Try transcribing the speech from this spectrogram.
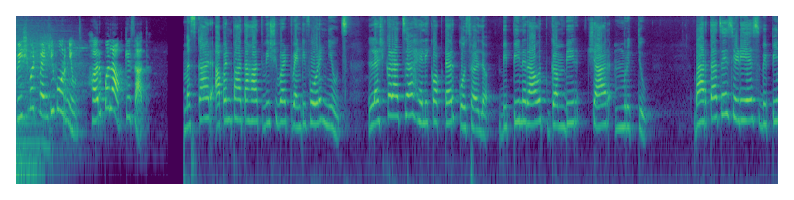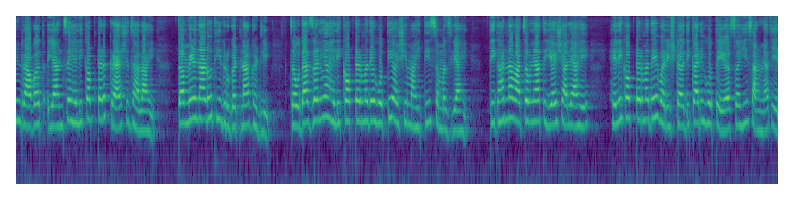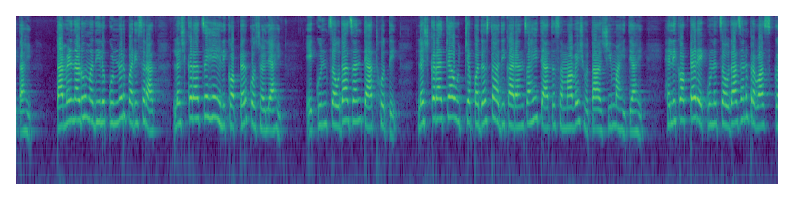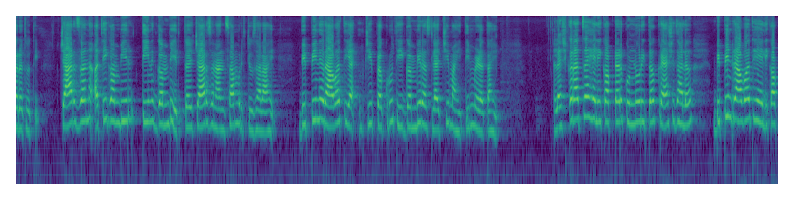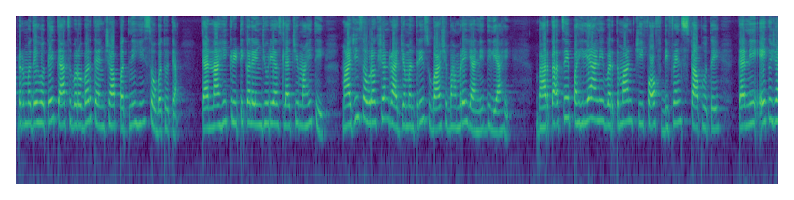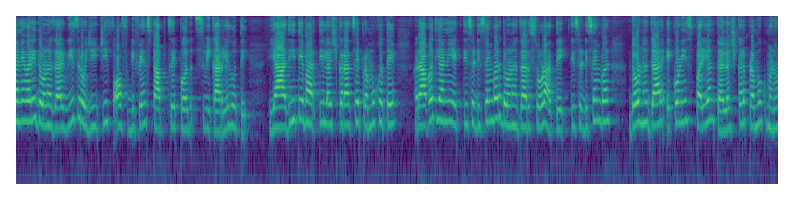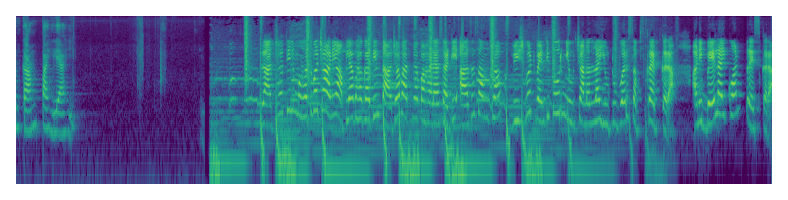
विश्व 24 न्यूज हर्पल आपके साथ. नमस्कार आपण पाहत आहात विश्व ट्वेंटी फोर न्यूज. लष्कराचं हेलिकॉप्टर कोसळलं. बिपिन राऊत गंभीर चार मृत्यू. भारताचे C D S Bipin Rawat यांचे हेलिकॉप्टर क्रॅश झालं आहे. तमिळनाडूत ही दुर्घटना घडली. चौदा जण या हेलिकॉप्टरमध्ये होती अशी माहिती समजली आहे. तिघांना वाचवण्यात यश आले आहे. हेलिकॉप्टरमध्ये वरिष्ठ अधिकारी होते असंही सांगण्यात येत आहे. तामिळनाडूमधील कुन्नूर परिसरात लष्कराचे हे हेलिकॉप्टर कोसळले आहे. एकूण चौदा जण त्यात होते. लष्कराच्या उच्चपदस्थ अधिकाऱ्यांचाही त्यात समावेश होता अशी माहिती आहे. हेलिकॉप्टर एकूण चौदा जण प्रवास करत होते. चार जण अतिगंभीर तीन गंभीर तर चार जणांचा मृत्यू झाला आहे. बिपिन रावत यांची प्रकृती गंभीर असल्याची माहिती मिळत आहे. लष्कराचं हेलिकॉप्टर कुन्नूर इथं क्रॅश झालं. बिपिन रावत हे हेलिकॉप्टरमध्ये होते त्याचबरोबर त्यांच्या पत्नीही सोबत होत्या. त्यांनाही क्रिटिकल इंजुरी असल्याची माहिती माजी संरक्षण राज्यमंत्री सुभाष भामरे यांनी दिली आहे. भारताचे पहिले आणि वर्तमान चीफ ऑफ डिफेन्स स्टाफ होते. त्यांनी एक जानेवारी दोन हजार वीस रोजी चीफ ऑफ डिफेन्स स्टाफचे पद स्वीकारले होते. याआधी ते भारतीय लष्कराचे प्रमुख होते. रावत यांनी एकतीस डिसेंबर दोन हजार सोळा ते एकतीस डिसेंबर दोन हजार एकोणीस पर्यंत लष्कर प्रमुख म्हणून काम पाहिले आहे. राज्यातील महत्त्वाच्या आणि आपल्या भागातील ताज्या बातम्या पाहण्यासाठी आजच आमच्या विश्व 24 न्यूज चॅनलला यूट्यूबवर सबस्क्राईब करा आणि बेल आयकॉन प्रेस करा.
